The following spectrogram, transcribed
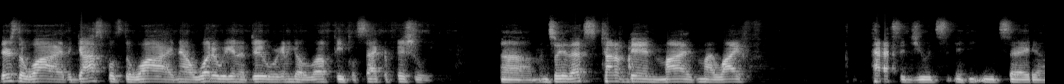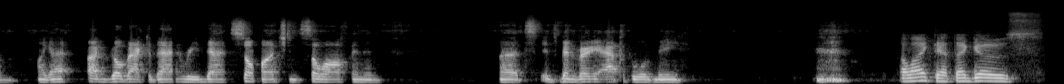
there's the why. The gospel's the why. Now, what are we going to do? We're going to go love people sacrificially. Um, and so yeah, that's kind of been my my life passage. You would if you would say um, like I I go back to that and read that so much and so often, and uh, it's it's been very applicable to me. I like that. That goes.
